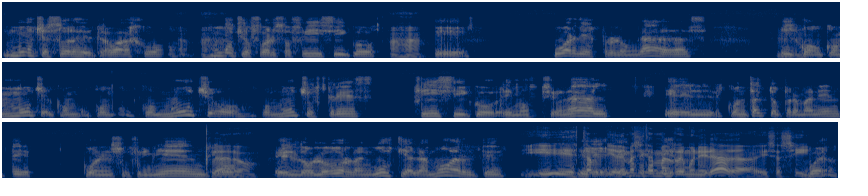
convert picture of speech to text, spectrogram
Muchas horas de trabajo, ah, mucho esfuerzo físico, eh, guardias prolongadas, y con, con, mucho, con, con, mucho, con mucho estrés físico, emocional, el contacto permanente con el sufrimiento, el dolor, la angustia, la muerte. Y, además está mal eh, remunerada, es así. Bueno,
